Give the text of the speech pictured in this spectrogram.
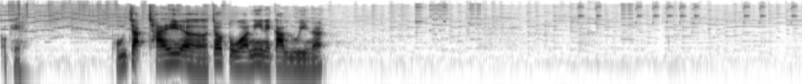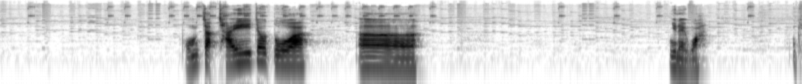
โอเค ผมจะใช้เเจ้าตัวนี่ในการลุยนะ ผมจะใช้เจ้าตัวเอ่ออยู่ไหนวะ โอเค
